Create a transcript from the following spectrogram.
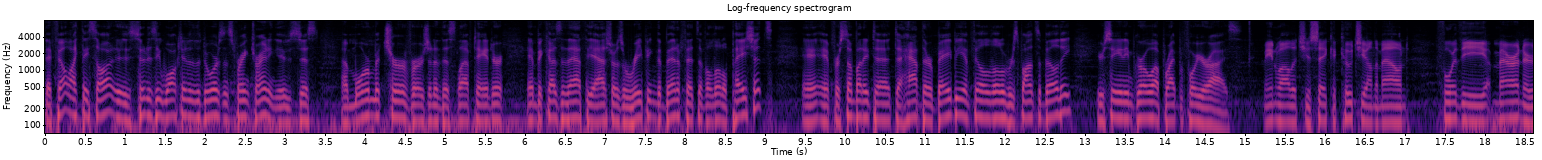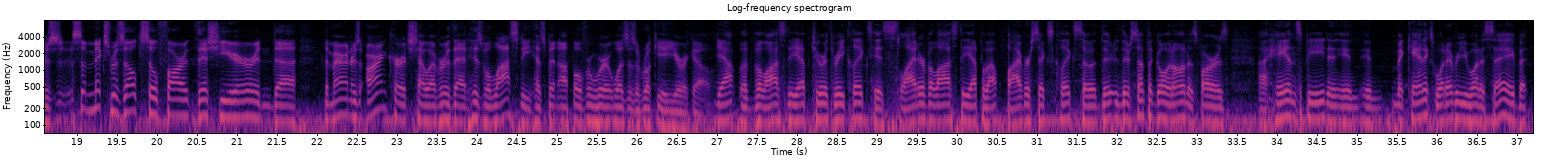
they felt like they saw it as soon as he walked into the doors in spring training. It was just a more mature version of this left-hander, and because of that, the Astros are reaping the benefits of a little patience. And, and for somebody to, to have their baby and feel a little responsibility, you're seeing him grow up right before your eyes. Meanwhile, it's Yusei Kikuchi on the mound for the Mariners. Some mixed results so far this year, and uh, the Mariners are encouraged, however, that his velocity has been up over where it was as a rookie a year ago. Yeah, velocity up two or three clicks. His slider velocity up about five or six clicks. So there, there's something going on as far as uh, hand speed and, and, mechanics, whatever you want to say, but.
